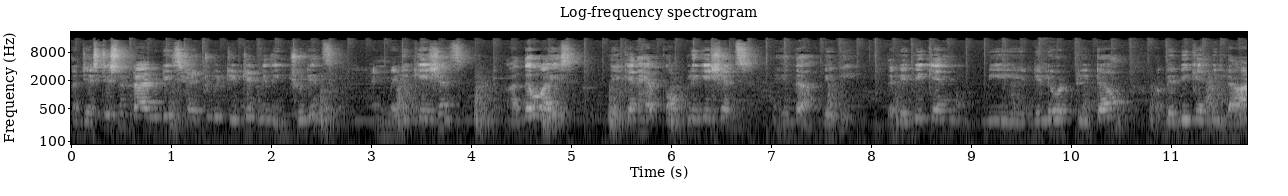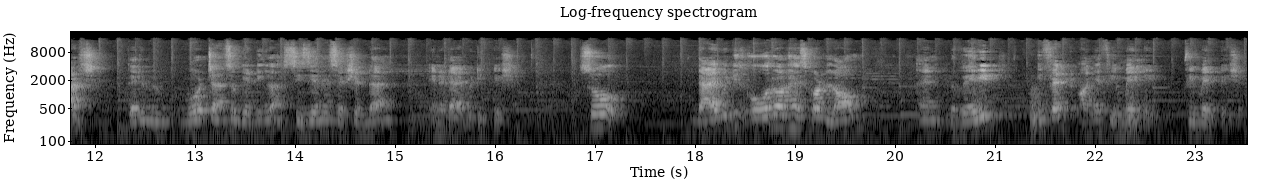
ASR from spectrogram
Now, gestational diabetes has to be treated with insulins and medications, otherwise, they can have complications in the baby. The baby can be delivered preterm, a baby can be large, there will be more chance of getting a cesarean section done in a diabetic patient. So, diabetes overall has got long and varied effect on a female female patient.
